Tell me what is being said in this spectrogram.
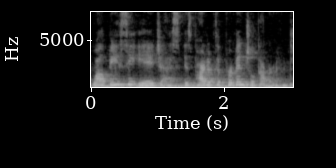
while BCEHS is part of the provincial government.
